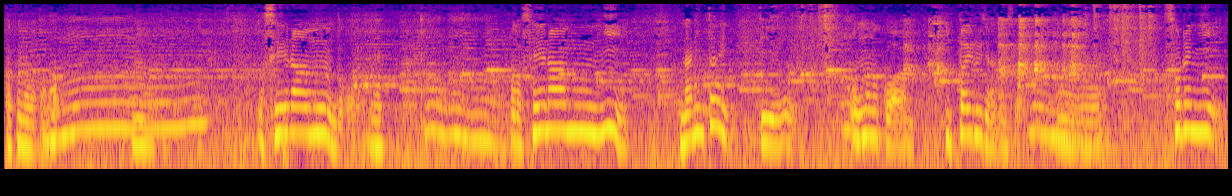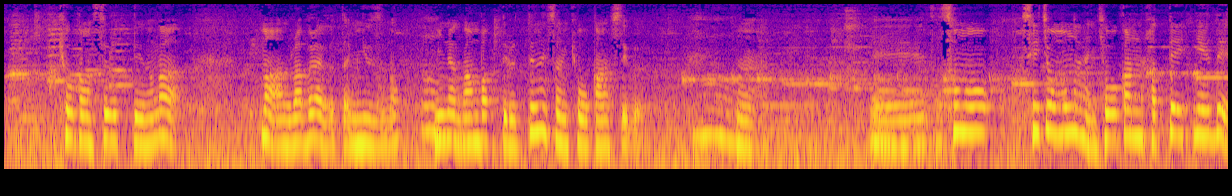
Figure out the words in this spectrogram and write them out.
覚なのかな、うー。ん。セーラームーンとかね。なんかセーラームーンになりたいっていう女の子はいっぱいいるじゃないですか、うん。うん。それに共感するっていうのが、まあ、あのラブライブだったりミューズの、うん。みんなが頑張ってるっていうのにそれに共感していく、うん。うん。えーその成長物語に共感の発展系で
